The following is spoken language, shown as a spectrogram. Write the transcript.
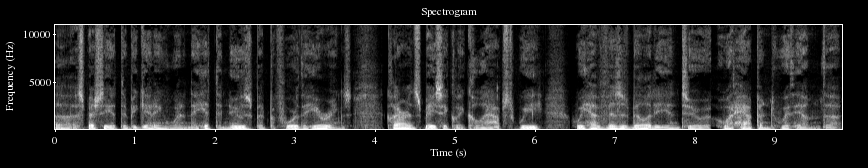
uh, especially at the beginning when they hit the news, but before the hearings, Clarence basically collapsed. We we have visibility into what happened with him. The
